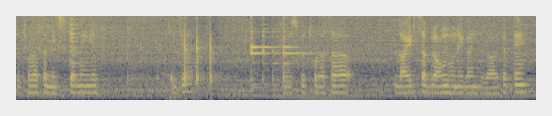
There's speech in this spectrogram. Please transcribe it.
तो थोड़ा सा मिक्स कर लेंगे, ठीक है? तो इसको थोड़ा सा लाइट सा ब्राउन होने का इंतज़ार करते हैं।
